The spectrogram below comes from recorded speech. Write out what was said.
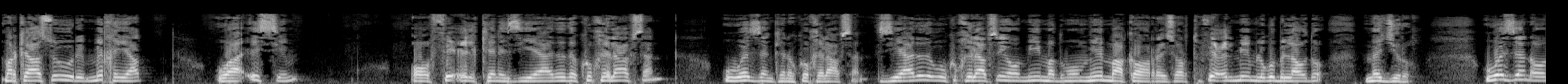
Markaasuu yiri mikhyad waa isim oo ficilkana ziyaadada ku khilaafsan wasankana ku khilaafsan. Ziyaadada wuu ku khilaafsan yaho miim madmuum miimaa ka horeysa horta. Ficil miim lagu bilowdo ma jiro. Wasan oo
